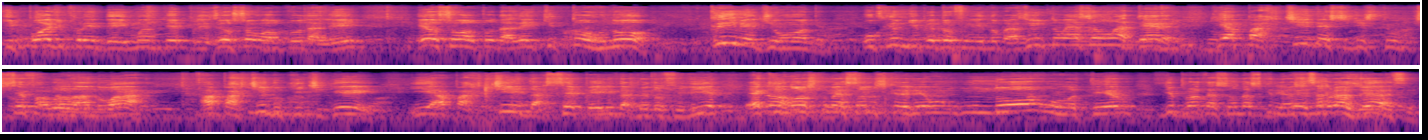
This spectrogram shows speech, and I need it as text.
e pode prender e manter preso, eu sou o autor da lei. Eu sou o autor da lei que tornou crime hediondo, o crime de pedofilia no Brasil. Então essa é uma matéria que a partir desse distúrbio que você falou lá no ar, a partir do kit gay e a partir da CPI da pedofilia, é que nós começamos a escrever um, um novo roteiro de proteção das crianças no Brasil. acontece.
